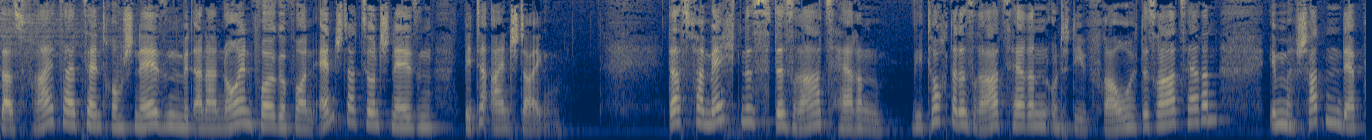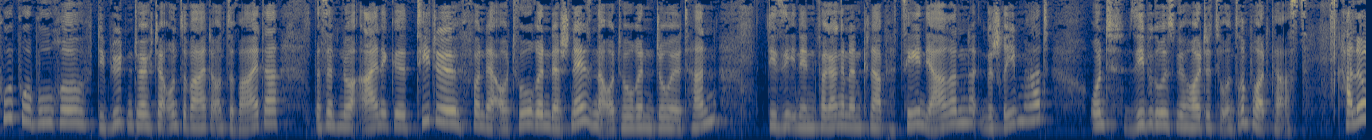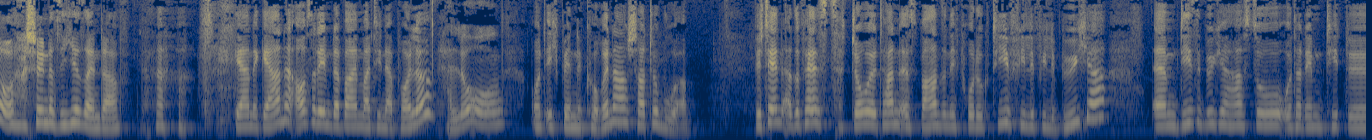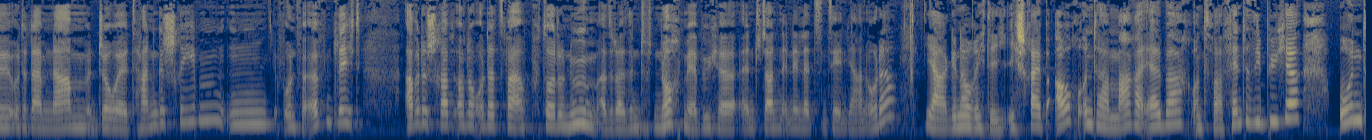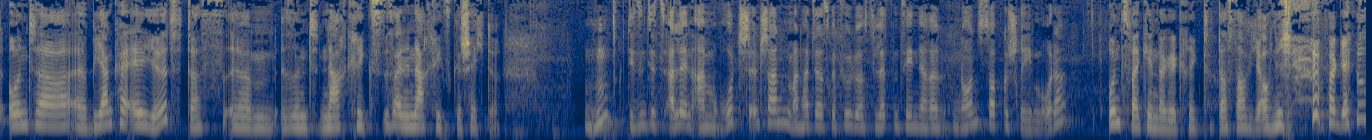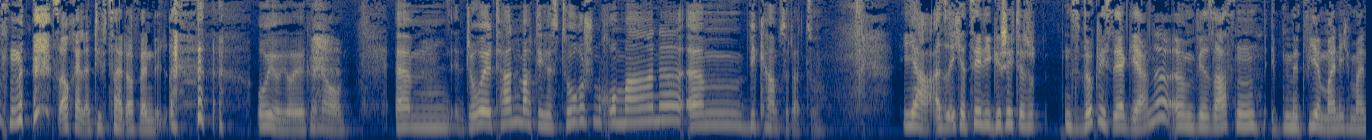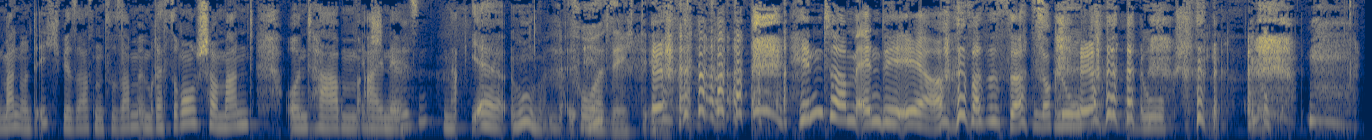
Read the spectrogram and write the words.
ist das Freizeitzentrum Schnelsen mit einer neuen Folge von Endstation Schnelsen. Bitte einsteigen. Das Vermächtnis des Ratsherren. Die Tochter des Ratsherren und die Frau des Ratsherren im Schatten der Purpurbuche, die Blütentöchter und so weiter und so weiter. Das sind nur einige Titel von der Autorin, der schnellsten Autorin Joel Tann, die sie in den vergangenen knapp zehn Jahren geschrieben hat. Und sie begrüßen wir heute zu unserem Podcast. Hallo, schön, dass ich hier sein darf. gerne, gerne. Außerdem dabei Martina Polle. Hallo. Und ich bin Corinna Chateaubourg. Wir stellen also fest, Joel Tann ist wahnsinnig produktiv, viele, viele Bücher. Ähm, diese Bücher hast du unter dem Titel, unter deinem Namen Joel Tann geschrieben mh, und veröffentlicht. Aber du schreibst auch noch unter zwei Pseudonymen. Also da sind noch mehr Bücher entstanden in den letzten zehn Jahren, oder? Ja, genau richtig. Ich schreibe auch unter Mara Erlbach und zwar Fantasy-Bücher und unter äh, Bianca Elliott. Das ähm, sind Nachkriegs, ist eine Nachkriegsgeschichte. Mhm. Die sind jetzt alle in einem Rutsch entstanden. Man hat ja das Gefühl, du hast die letzten zehn Jahre nonstop geschrieben, oder? Und zwei Kinder gekriegt. Das darf ich auch nicht vergessen. Ist auch relativ zeitaufwendig. Uiuiui, genau. Ähm, Joel Tann macht die historischen Romane. Ähm, wie kamst du dazu? Ja, also ich erzähle die Geschichte wirklich sehr gerne. Ähm, wir saßen, mit wir meine ich mein Mann und ich, wir saßen zusammen im Restaurant charmant und haben In eine? Na, äh, hm, Vorsicht. hinterm NDR. Was ist das? Lok. Log steht.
